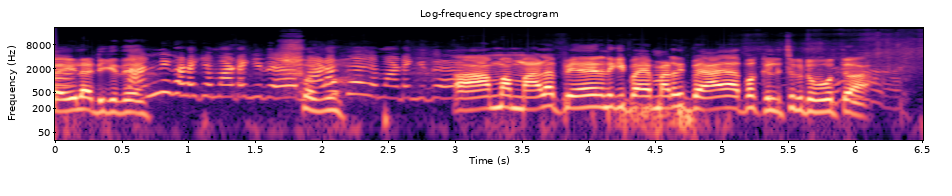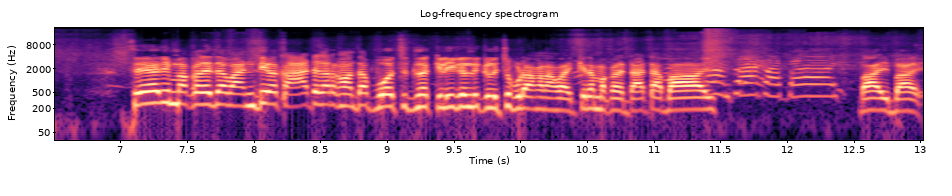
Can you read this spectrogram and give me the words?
வெயில் அடிக்குது. மழை ஆமாம் மழை பேரணிக்கு பெய்ய மாட்டேங்குது பேயா இப்போ கிழிச்சுக்கிட்டு ஊற்றுவேன் சரி மக்களே இந்த வண்டி காட்டுக்காரங்க வந்தால் போச்சு கிளி கிளி கிழிச்சு விடுவாங்க நான் வைக்கிறேன் மக்களே. Tata bye. Tata bye. Bye bye.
